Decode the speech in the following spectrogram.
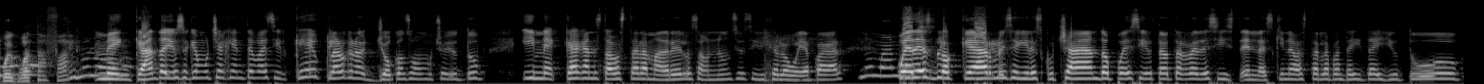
Güey, what the fuck? No Me encanta, yo sé que mucha gente va a decir que, claro que no, yo consumo mucho YouTube y me cagan, estaba hasta la madre de los anuncios y dije lo voy a pagar. No mames. Puedes bloquearlo y seguir escuchando, puedes irte a otras redes y en la esquina va a estar la pantallita de YouTube.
